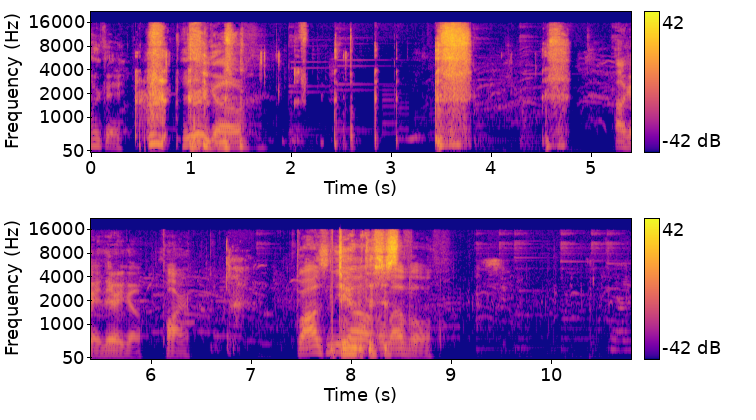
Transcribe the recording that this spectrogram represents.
okay, here we go. Okay, there you go. Par. Bosnia Dude, this is- level. Charlie.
